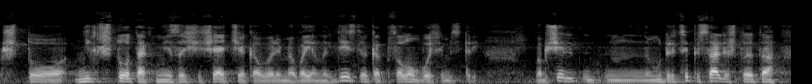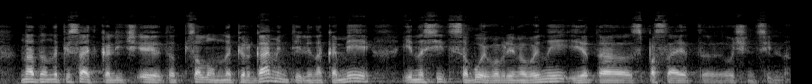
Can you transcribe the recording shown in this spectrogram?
что ничто так не защищает человека во время военных действий, как псалом 83. Вообще мудрецы писали, что это надо написать э, этот псалом на пергаменте или на камее и носить с собой во время войны, и это спасает э, очень сильно.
